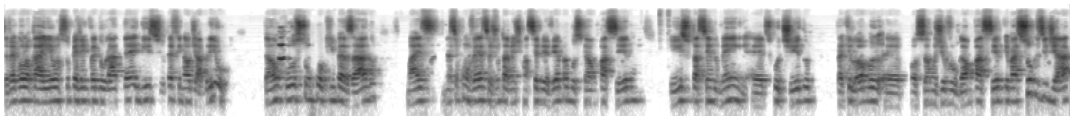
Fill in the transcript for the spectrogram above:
Você vai colocar aí uma Superliga que vai durar até início, até final de abril, então custo um pouquinho pesado, mas nessa conversa, juntamente com a CBV, é para buscar um parceiro e isso está sendo bem é, discutido para que logo é, possamos divulgar um parceiro que vai subsidiar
